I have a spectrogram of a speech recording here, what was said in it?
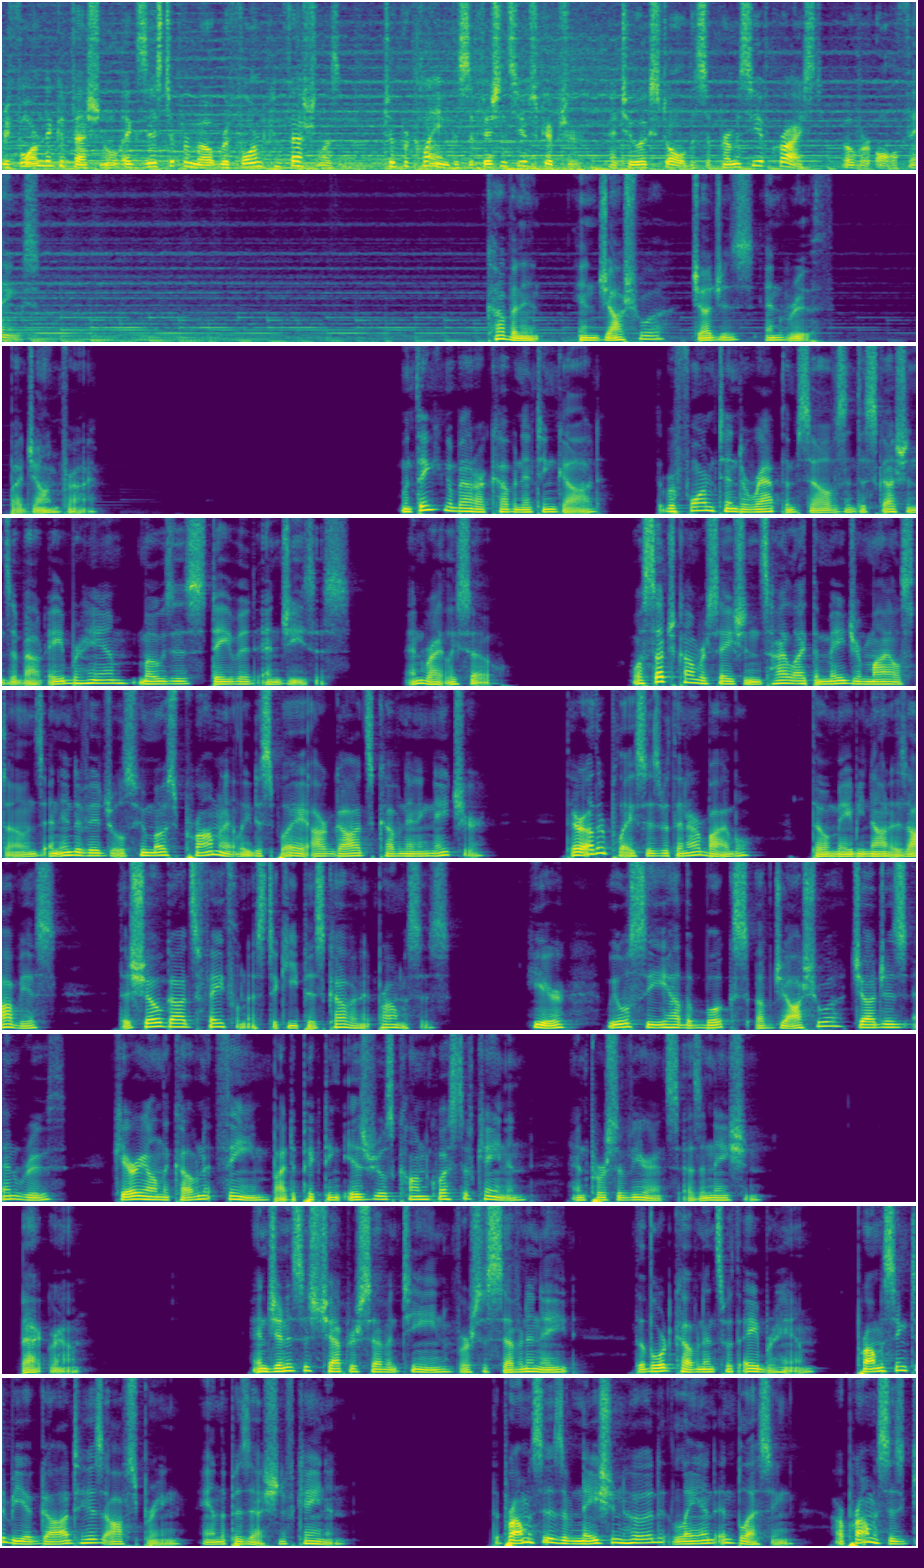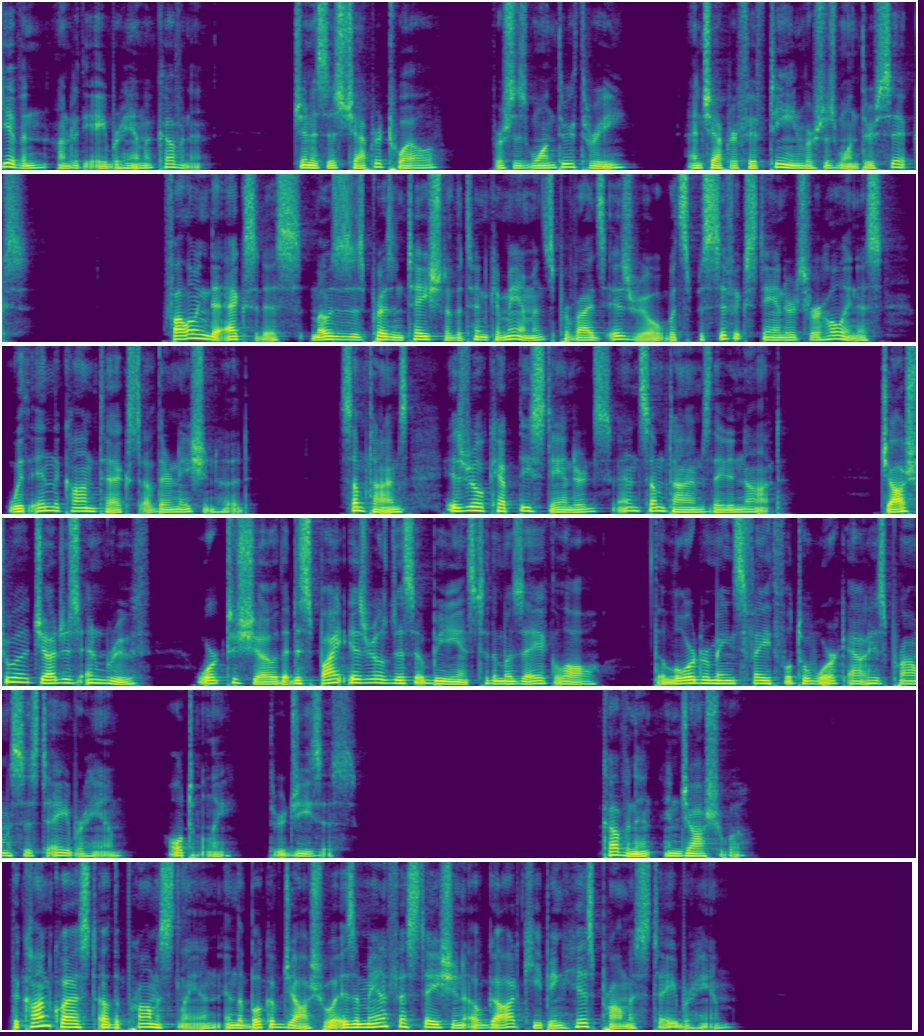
Reformed and Confessional exist to promote Reformed confessionalism, to proclaim the sufficiency of Scripture, and to extol the supremacy of Christ over all things. Covenant in Joshua, Judges, and Ruth by John Fry. When thinking about our covenanting God, the Reformed tend to wrap themselves in discussions about Abraham, Moses, David, and Jesus, and rightly so. While such conversations highlight the major milestones and individuals who most prominently display our God's covenanting nature, there are other places within our Bible, though maybe not as obvious, that show God's faithfulness to keep his covenant promises. Here, we will see how the books of Joshua, Judges, and Ruth carry on the covenant theme by depicting Israel's conquest of Canaan and perseverance as a nation. Background in Genesis chapter 17, verses 7 and 8, the Lord covenants with Abraham, promising to be a God to his offspring and the possession of Canaan. The promises of nationhood, land, and blessing are promises given under the Abrahamic covenant. Genesis chapter 12, verses 1 through 3, and chapter 15, verses 1 through 6. Following the Exodus, Moses' presentation of the Ten Commandments provides Israel with specific standards for holiness within the context of their nationhood. Sometimes Israel kept these standards, and sometimes they did not. Joshua, Judges, and Ruth work to show that despite Israel's disobedience to the Mosaic law, the Lord remains faithful to work out his promises to Abraham, ultimately through Jesus. Covenant in Joshua. The conquest of the Promised Land in the book of Joshua is a manifestation of God keeping his promise to Abraham.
